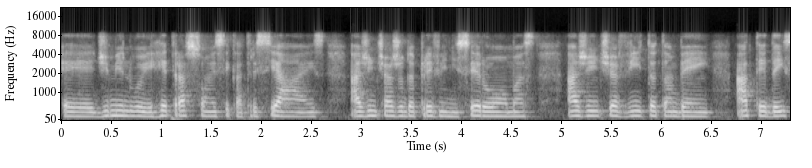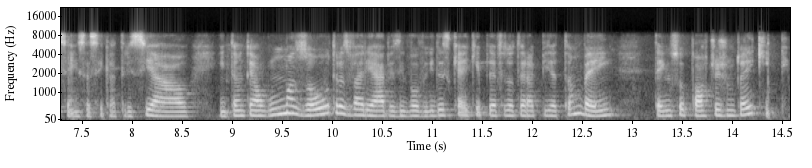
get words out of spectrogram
é, diminui retrações cicatriciais, a gente ajuda a prevenir seromas, a gente evita também a ter deiscência cicatricial. Então, tem algumas outras variáveis envolvidas que a equipe da fisioterapia também tem o suporte junto à equipe.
